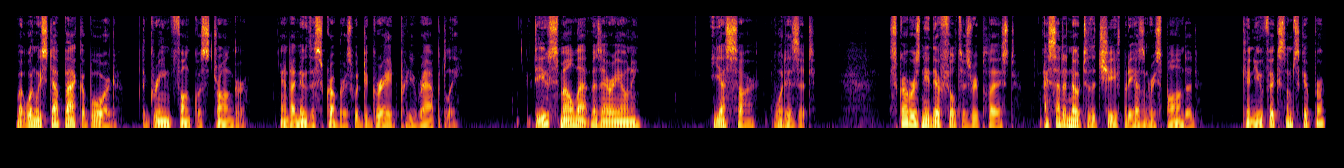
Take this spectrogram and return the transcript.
But when we stepped back aboard, the green funk was stronger and I knew the scrubbers would degrade pretty rapidly. Do you smell that, Miss Arioni? Yes, sir. What is it? Scrubbers need their filters replaced. I sent a note to the chief, but he hasn't responded. Can you fix them, Skipper?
